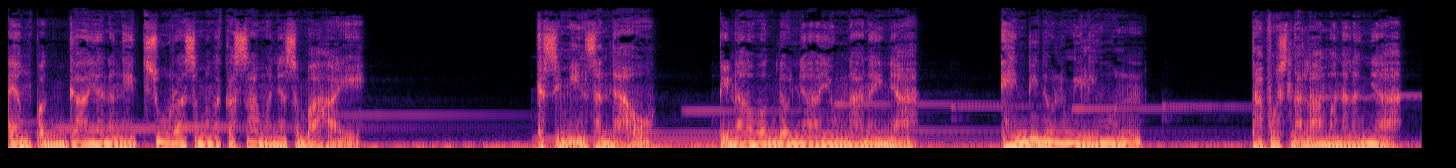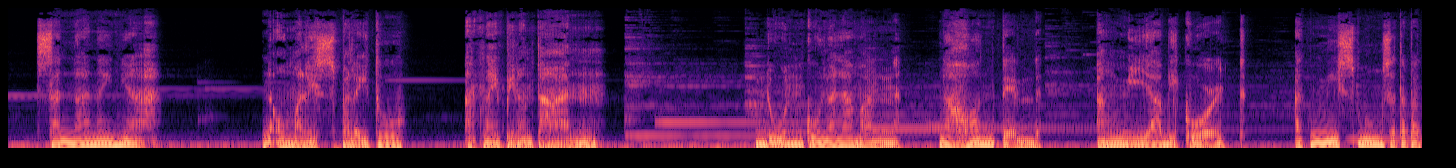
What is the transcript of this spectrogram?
ay ang paggaya ng hitsura sa mga kasama niya sa bahay. Kasi minsan daw, tinawag daw niya yung nanay niya, eh hindi daw lumilingon. Tapos nalaman na lang niya sa nanay niya na umalis pala ito at may pinuntahan. Doon ko nalaman na haunted ang Miyabi Court at mismong sa tapat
